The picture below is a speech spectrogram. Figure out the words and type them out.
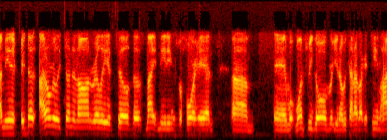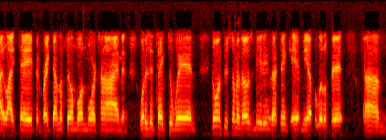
I mean, it, it does. I don't really turn it on really until those night meetings beforehand. Um, and once we go over, you know, we kind of have like a team highlight tape and break down the film one more time. And what does it take to win? Going through some of those meetings, I think amped me up a little bit. Um,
